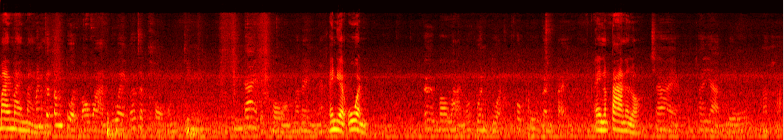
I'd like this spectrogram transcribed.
ไม่ไม่ไม่มันก็ต้องตรวจเบาหวานด้วยก็จะผอมกินกินได้แต่ผอมอะไรอย่างเงี้ยไอเนี่ยอ้วนเออเบาหวานก็ควรตรวจควบคู่กันไป ไอน้ำตาลน่ะเหรอ ใช่ค่ะถ้าอยากรู้นะคะแ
